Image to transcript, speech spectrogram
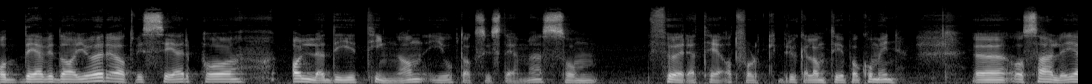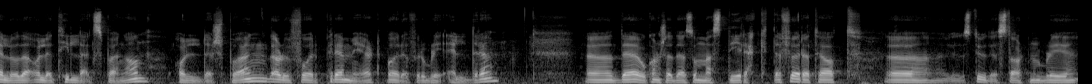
Og det vi da gjør, er at vi ser på alle de tingene i opptakssystemet som fører til at folk bruker lang tid på å komme inn. Uh, og særlig gjelder det alle tilleggspoengene. Alderspoeng, der du får premiert bare for å bli eldre. Eh, det er jo kanskje det som mest direkte fører til at eh, studiestarten blir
